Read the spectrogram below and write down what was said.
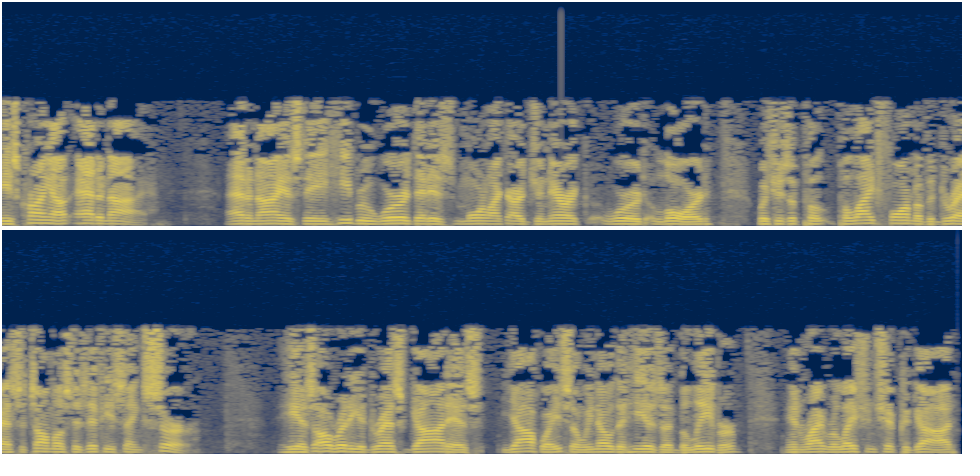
He's crying out Adonai. Adonai is the Hebrew word that is more like our generic word Lord, which is a po- polite form of address. It's almost as if he's saying, Sir. He has already addressed God as Yahweh, so we know that he is a believer in right relationship to God.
